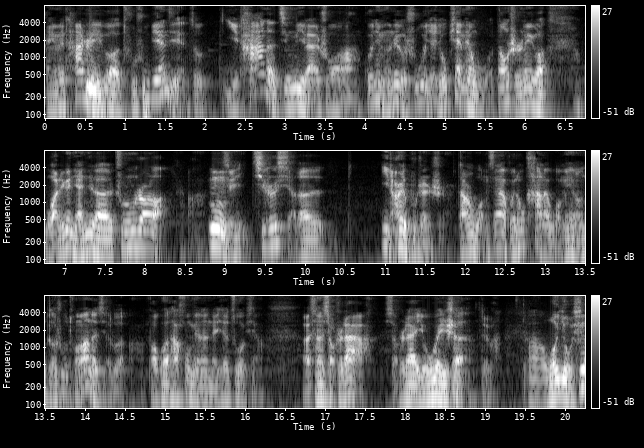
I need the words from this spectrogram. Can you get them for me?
啊因为他是一个图书编辑，就以他的经历来说啊，郭敬明这个书也就骗骗我当时那个我这个年纪的初中生了啊，嗯其其实写的一点儿也不真实。当然，我们现在回头看来，我们也能得出同样的结论啊，包括他后面的那些作品啊，啊，像《小时代》啊，《小时代》尤为甚，对吧？啊，我有幸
